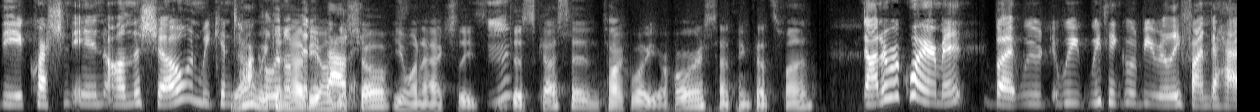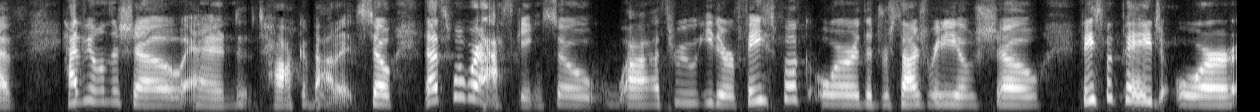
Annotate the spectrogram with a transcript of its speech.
the question in on the show, and we can yeah, talk we a can have bit you on about the it. show if you want to actually Mhm. discuss it and talk about your horse. I think that's fun. Not a requirement, but we, we we think it would be really fun to have have you on the show and talk about it. So that's what we're asking. So uh, through either Facebook or the Dressage Radio Show Facebook page, or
